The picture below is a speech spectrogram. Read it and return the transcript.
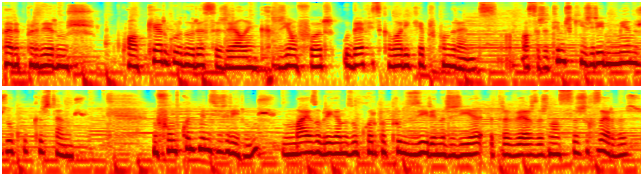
Para perdermos qualquer gordura, seja ela em que região for, o déficit calórico é preponderante. Ou seja, temos que ingerir menos do que gastamos. No fundo, quanto menos ingerirmos, mais obrigamos o corpo a produzir energia através das nossas reservas.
